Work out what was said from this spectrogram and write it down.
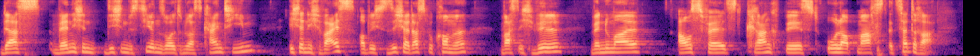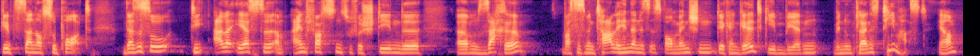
dass wenn ich in dich investieren sollte und du hast kein Team, ich ja nicht weiß, ob ich sicher das bekomme, was ich will, wenn du mal ausfällst, krank bist, Urlaub machst, etc gibt es da noch Support. Das ist so die allererste, am einfachsten zu verstehende ähm, Sache, was das mentale Hindernis ist, warum Menschen dir kein Geld geben werden, wenn du ein kleines Team hast. Ja?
